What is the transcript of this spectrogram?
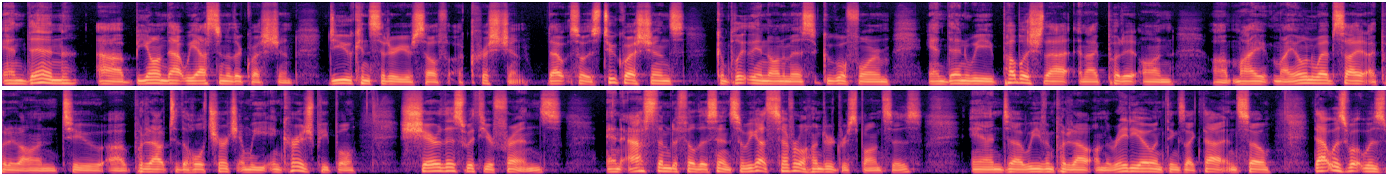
And then uh, beyond that, we asked another question. Do you consider yourself a Christian? That, so it's two questions completely anonymous Google form, and then we publish that, and I put it on uh, my my own website. I put it on to uh, put it out to the whole church, and we encourage people share this with your friends and ask them to fill this in. So we got several hundred responses, and uh, we even put it out on the radio and things like that. And so that was what was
